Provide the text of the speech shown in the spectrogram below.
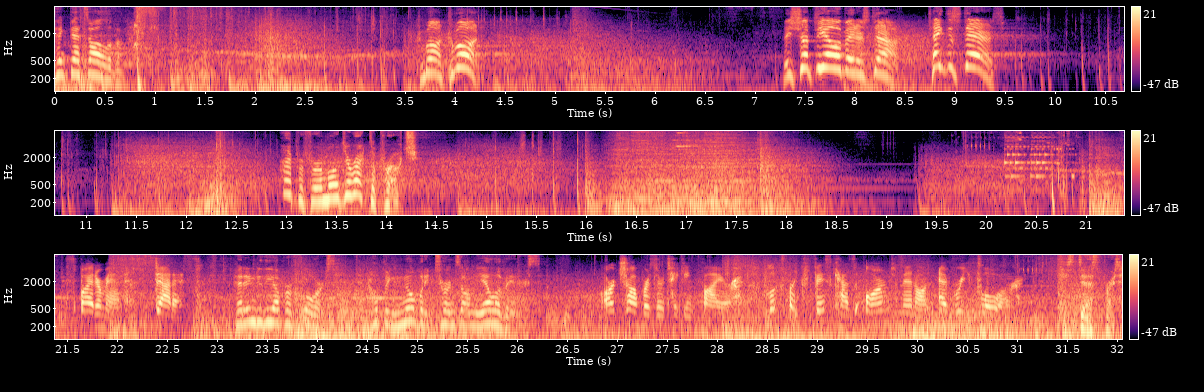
think that's all of them. Come on, come on! They shut the elevators down! Take the stairs! I prefer a more direct approach. Spider-Man, status. Heading to the upper floors, and hoping nobody turns on the elevators. Our choppers are taking fire. Looks like Fisk has armed men on every floor. He's desperate.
